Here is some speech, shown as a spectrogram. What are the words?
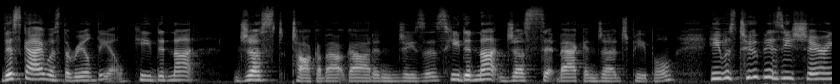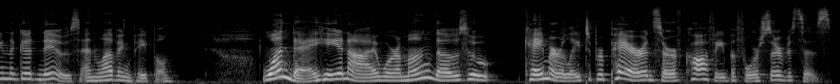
This guy was the real deal. He did not just talk about God and Jesus. He did not just sit back and judge people. He was too busy sharing the good news and loving people. One day, he and I were among those who came early to prepare and serve coffee before services.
